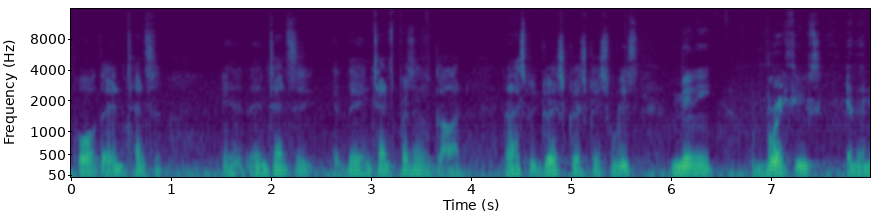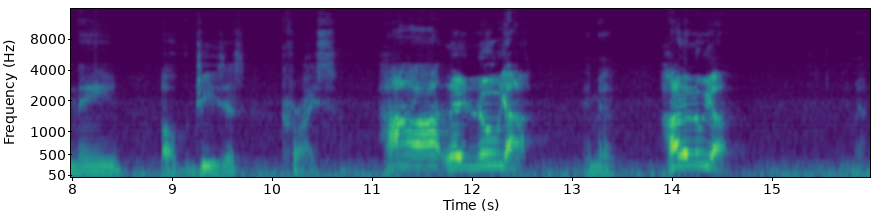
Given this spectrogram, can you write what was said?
Pour out the intense the intensity the intense presence of God. And I speak grace, grace, grace, release many breakthroughs in the name of Jesus Christ. Hallelujah. Amen. Hallelujah. Amen.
